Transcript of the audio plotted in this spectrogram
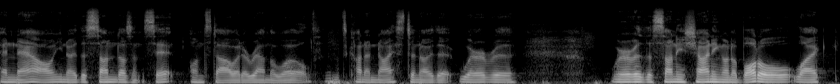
And now, you know, the sun doesn't set on Starward around the world, and it's kind of nice to know that wherever wherever the sun is shining on a bottle, like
